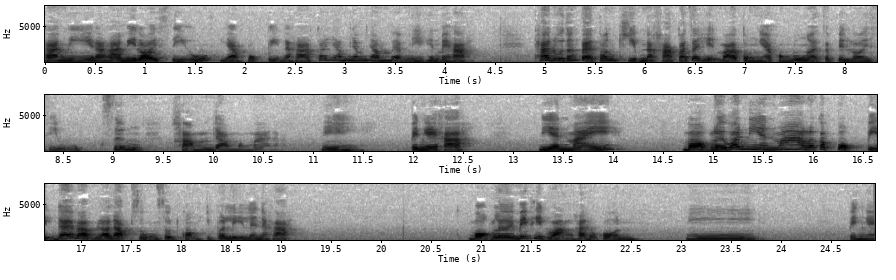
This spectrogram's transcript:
ข้างนี้นะคะ มีรอยสิวอยากปกปิดนะคะ ก็ย้ำย้ำย้ำแบบนี้เห็นไหมคะ ถ้าดูตั้งแต่ต้นคลิปนะคะ ก็จะเห็นว่าตรงเนี้ยของลุงอะจะเป็นรอยสิว ซึ่งค้ำดำมากๆนะคะ นี่ เป็นไงคะ เนียนไหมบอกเลยว่าเนียนมากแล้วก็ปกปิดได้แบบระดับสูงสุดของกิฟเฟอรีนเลยนะคะ บอกเลยไม่ผิดหวังค่ะทุกคน นี่ เป็นไง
